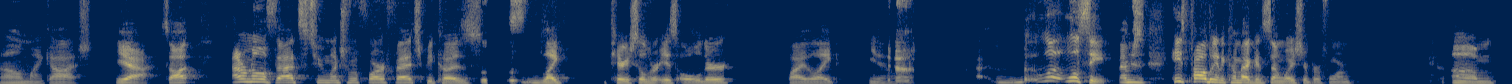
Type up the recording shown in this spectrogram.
Oh my gosh. Yeah. So I, I don't know if that's too much of a far fetch because like Terry Silver is older by like, you know. Yeah. We'll, we'll see. I'm just he's probably going to come back in some way shape or form. Um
